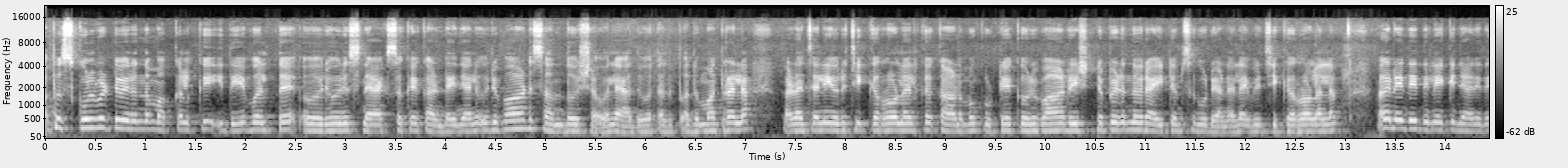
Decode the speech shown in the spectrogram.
അപ്പോൾ സ്കൂൾ വിട്ട് വരുന്ന മക്കൾക്ക് ഇതേപോലത്തെ ഓരോരോ സ്നാക്സൊക്കെ കണ്ടു കഴിഞ്ഞാൽ ഒരുപാട് സന്തോഷമാവും അല്ലേ? അത് അത് അതുമാത്രമല്ല കാരണം വെച്ചാൽ ഈ ഒരു ചിക്കൻ റോളൊക്കെ കാണുമ്പോൾ കുട്ടികൾക്ക് ഒരുപാട് ഇഷ്ടപ്പെടുന്ന ഒരു ഐറ്റംസ് കൂടിയാണ് അല്ലേ? ഈ ചിക്കൻ റോളെല്ലാം അങ്ങനെ ഇത് ഇതിലേക്ക് ഞാനിത്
